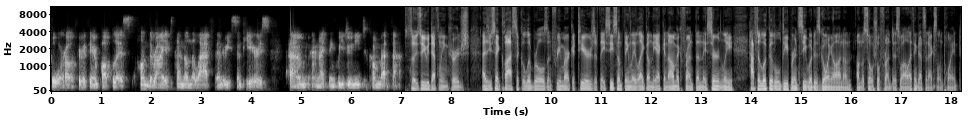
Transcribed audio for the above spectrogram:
for authoritarian populists on the right and on the left in recent years. Um, and I think we do need to combat that. So, so you would definitely encourage, as you said, classical liberals and free marketeers, if they see something they like on the economic front, then they certainly have to look a little deeper and see what is going on on, on the social front as well. I think that's an excellent point.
